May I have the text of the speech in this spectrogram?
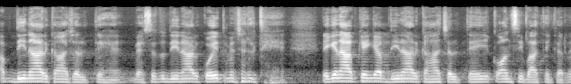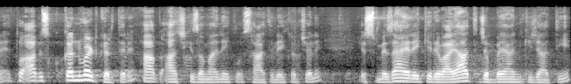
اب دینار کہاں چلتے ہیں؟ ویسے تو دینار کویت میں چلتے ہیں، لیکن آپ کہیں گے اب دینار کہاں چلتے ہیں؟ یہ کون سی باتیں کر رہے ہیں؟ تو آپ اس کو کنورٹ کرتے رہیں، آپ آج کے زمانے کو ساتھ لے کر چلیں۔ اس میں ظاہر ہے کہ روایات جب بیان کی جاتی ہیں،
